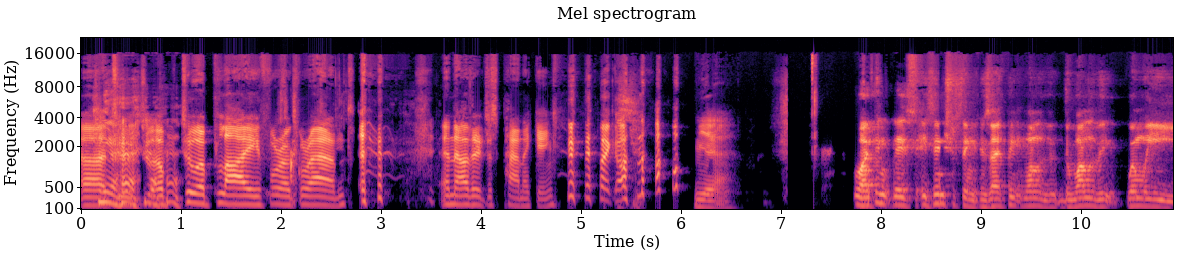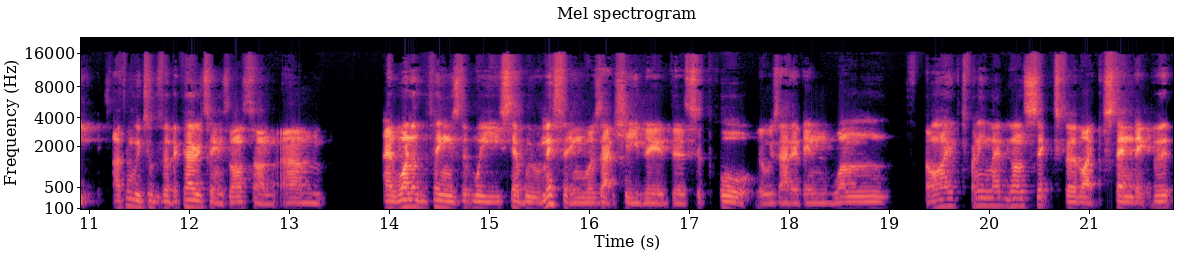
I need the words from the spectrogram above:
uh, to, to, to apply for a grant, and now they're just panicking. like, oh no. Yeah. Well, I think this it's interesting because I think one of the, the one of the when we I think we talked about the coroutines last time. Um, and one of the things that we said we were missing was actually the the support that was added in one five twenty, maybe one six for like extending. The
